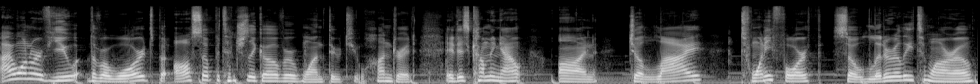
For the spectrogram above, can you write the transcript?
I want to review the rewards, but also potentially go over 1 through 200. It is coming out on July 24th, so literally tomorrow,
